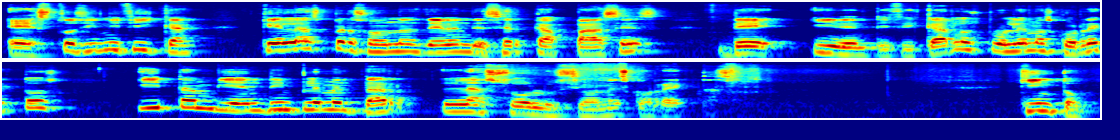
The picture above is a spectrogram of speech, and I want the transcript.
Esto significa que las personas deben de ser capaces de identificar los problemas correctos y también de implementar las soluciones correctas. Quinto,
